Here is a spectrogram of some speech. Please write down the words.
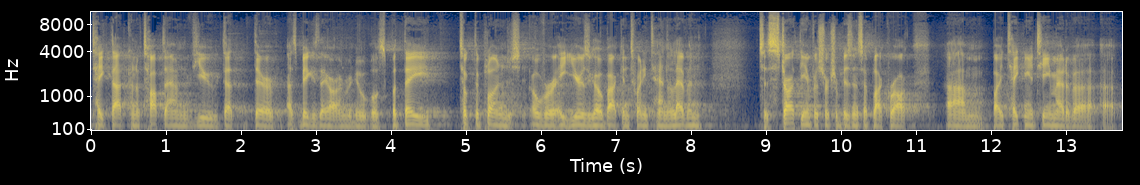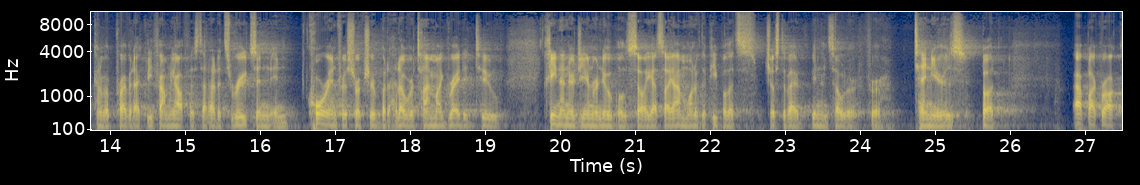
take that kind of top-down view that they're as big as they are in renewables. But they took the plunge over eight years ago, back in 2010, 11, to start the infrastructure business at BlackRock um, by taking a team out of a, a, kind of a private equity family office that had its roots in, in core infrastructure, but had over time migrated to clean energy and renewables. So I guess I am one of the people that's just about been in solar for 10 years. But at BlackRock,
